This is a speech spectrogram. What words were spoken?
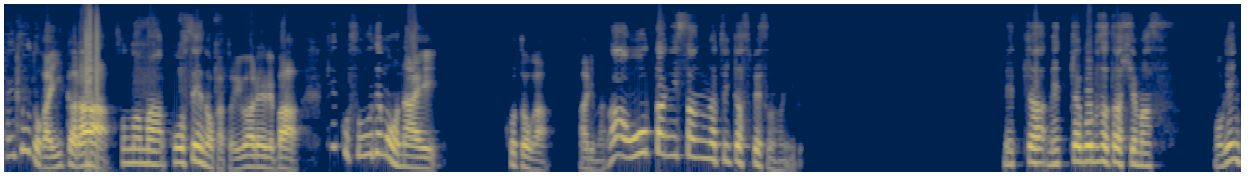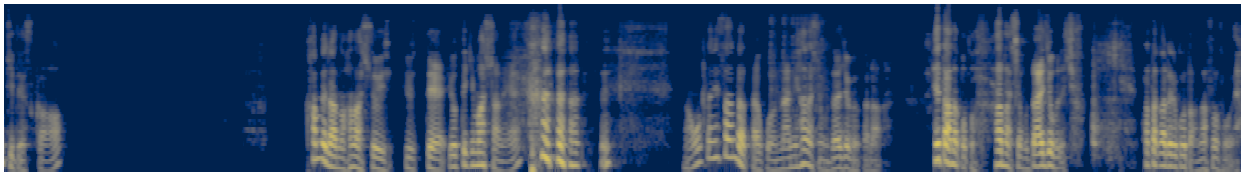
解像度がいいから、そのまま高性能かと言われれば、結構そうでもないことがあります。あ、大谷さんがツイッタースペースの方にいる。めっちゃ、めっちゃご無沙汰してます。お元気ですか？カメラの話と言って寄ってきましたね。大谷さんだったらこれ何話しても大丈夫だから、下手なこと話しても大丈夫でしょ。叩かれることはなさそうや。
